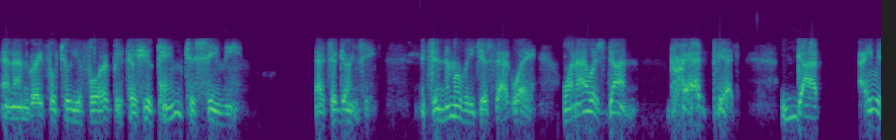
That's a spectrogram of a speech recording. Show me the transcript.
And I'm grateful to you for it because you came to see me. That's a Dernsie. It's in the movie just that way. When I was done, Brad Pitt got, he was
